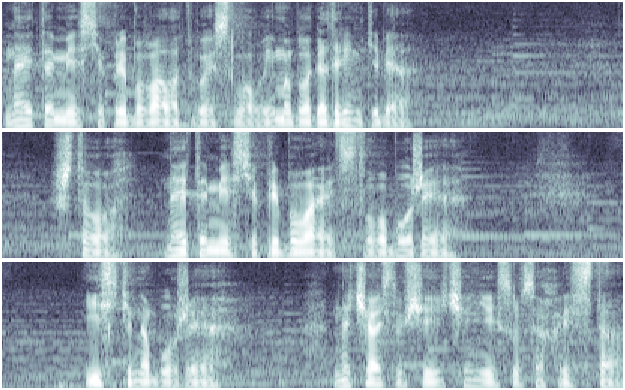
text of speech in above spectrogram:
на этом месте пребывало Твое Слово. И мы благодарим Тебя, что на этом месте пребывает Слово Божие, истина Божия – начальствующее учение Иисуса Христа.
